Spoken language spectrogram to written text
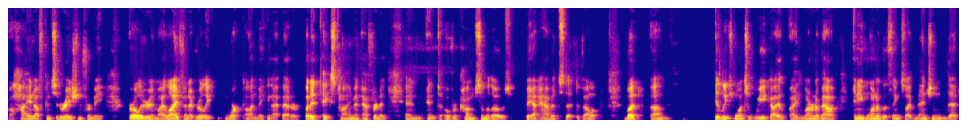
a high enough consideration for me earlier in my life, and I've really worked on making that better. But it takes time and effort and and and to overcome some of those bad habits that develop. But um, at least once a week, I, I learn about any one of the things I've mentioned that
